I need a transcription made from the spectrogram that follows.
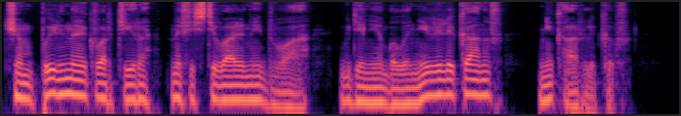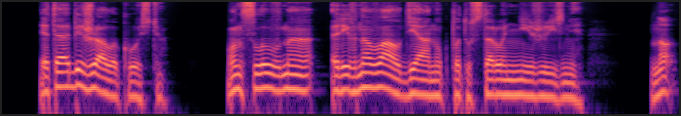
чем пыльная квартира на фестивальной 2, где не было ни великанов, ни карликов. Это обижало Костю. Он словно ревновал Диану к потусторонней жизни, но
